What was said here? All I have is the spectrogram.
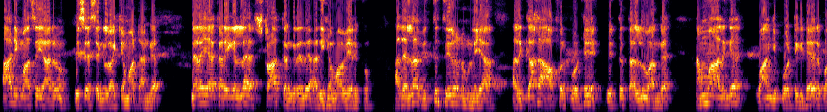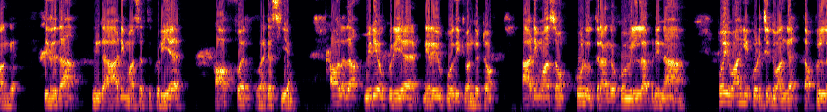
ஆடி மாசம் யாரும் விசேஷங்கள் வைக்க மாட்டாங்க. நிறைய கடைகள்ல ஸ்டாக்ங்கிறது அதிகமாவே இருக்கும். அதெல்லாம் வித்து தீரணும் இல்லையா? அதுக்காக ஆஃபர் போட்டு வித்து தள்ளுவாங்க. நம்ம ஆளுங்க வாங்கி போட்டுக்கிட்டே இருப்பாங்க. இதுதான் இந்த ஆடி மாசத்துக்குரிய ஆஃபர் ரகசியம். அவ்வளவுதான். வீடியோக்குரிய நிறைவு போதிக்கு வந்துட்டோம். ஆடி மாசம் கூழ் ஊத்துறாங்க கோவில்ல அப்படின்னா போய் வாங்கி குடிச்சிட்டு வாங்க. தப்பு இல்ல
